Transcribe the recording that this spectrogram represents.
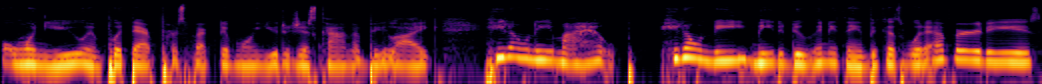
on you and put that perspective on you to just kind of be like he don't need my help he don't need me to do anything because whatever it is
